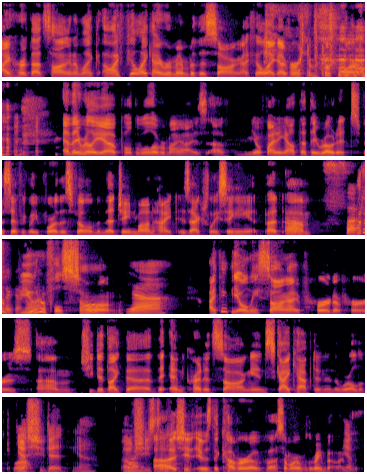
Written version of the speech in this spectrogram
I heard that song and I'm like, oh, I feel like I remember this song. I feel like I've heard it before. and they really uh, pulled the wool over my eyes, uh, you know, finding out that they wrote it specifically for this film and that Jane Monheit is actually singing it. But oh, um, oh, what a, a beautiful one. song! Yeah, I think the only song I've heard of hers, um, she did like the the end credits song in Sky Captain in the World of Tomorrow. Yes, she did. Yeah. Oh, right. she's. Uh, she, it was the cover of uh, Somewhere Over the Rainbow. I yep. believe.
